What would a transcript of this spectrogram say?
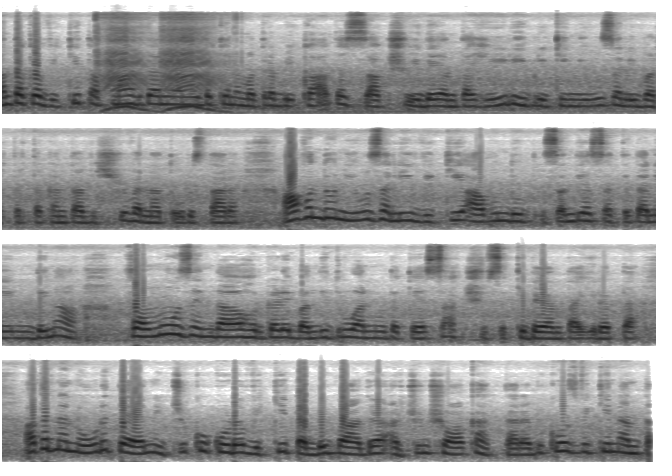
ಅಂತಕ ವಿಕ್ಕಿ ತಪ್ಪು ಮಾಡಿದ್ದಾನೆ ಅನ್ನೋದಕ್ಕೆ ನಮ್ಮ ಹತ್ರ ಬೇಕಾದ ಸಾಕ್ಷಿ ಇದೆ ಅಂತ ಹೇಳಿ ಬ್ರೇಕಿಂಗ್ ನ್ಯೂಸಲ್ಲಿ ಬರ್ತಿರ್ತಕ್ಕಂಥ ವಿಷಯವನ್ನು ತೋರಿಸ್ತಾರೆ. ಆ ಒಂದು ನ್ಯೂಸಲ್ಲಿ ವಿಕ್ಕಿ ಆ ಒಂದು ಸಂಧ್ಯಾ ಸತ್ಯದ ದಿನ ಫಾರ್ಮ್ ಹೊರಗಡೆ ಹೊರಗಡೆ ಬಂದಿದ್ರು ಅನ್ನೋದಕ್ಕೆ ಸಾಕ್ಷಿ ಸಿಕ್ಕಿದೆ ಅಂತ ಇರುತ್ತೆ ಅದನ್ನು ನೋಡುತ್ತೆ. ನಿಜಕ್ಕೂ ಕೂಡ ವಿಕ್ಕಿ ತಬ್ಬಿಬ್ಬಾದರೆ ಅರ್ಜುನ್ ಶಾಕ್ ಆಗ್ತಾರೆ. ಬಿಕಾಸ್ ವಿಕ್ಕಿ ಅಂತ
